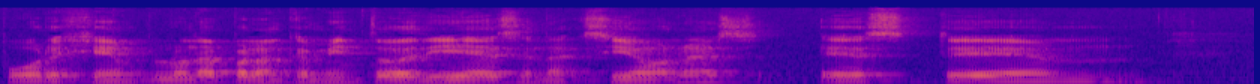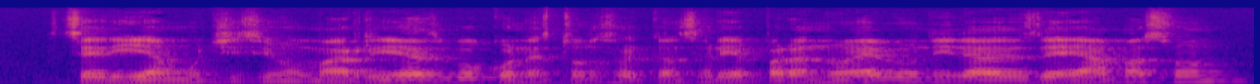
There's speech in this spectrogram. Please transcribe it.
por ejemplo, un apalancamiento de 10 en acciones, este sería muchísimo más riesgo. Con esto nos alcanzaría para 9 unidades de Amazon.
